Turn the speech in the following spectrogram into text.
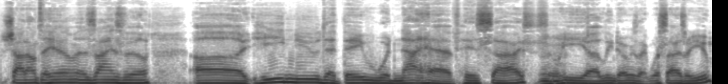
shout out to him at Zionsville. Uh, he knew that they would not have his size, so Mm-hmm. he uh, leaned over. He's like, "What size are you?"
